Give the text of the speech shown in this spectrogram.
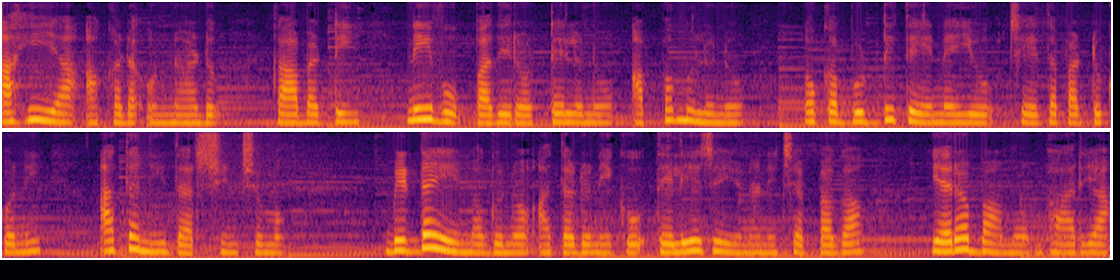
అహియా అక్కడ ఉన్నాడు. కాబట్టి నీవు పది రొట్టెలను అప్పములను ఒక బుడ్డి తేనెయు చేత పట్టుకొని అతని దర్శించుము. బిడ్డ ఏమగునో అతడు నీకు తెలియజేయునని చెప్పగా ఎరబాము భార్య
